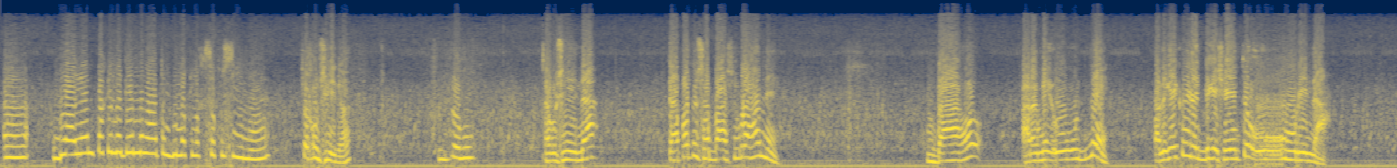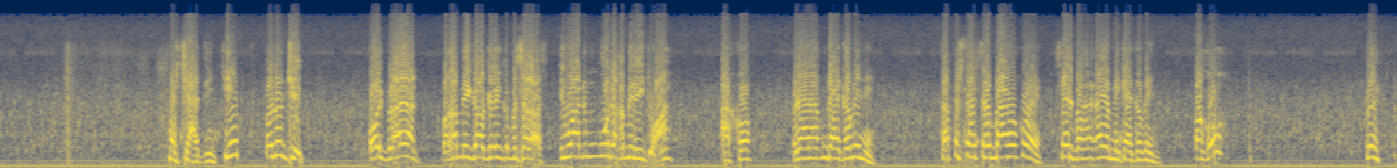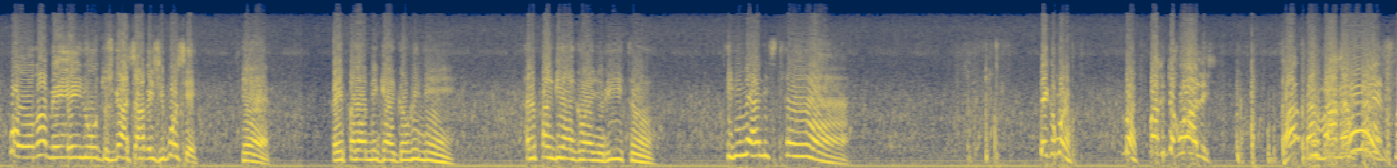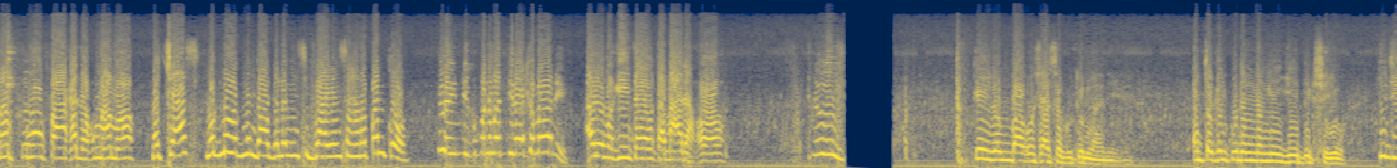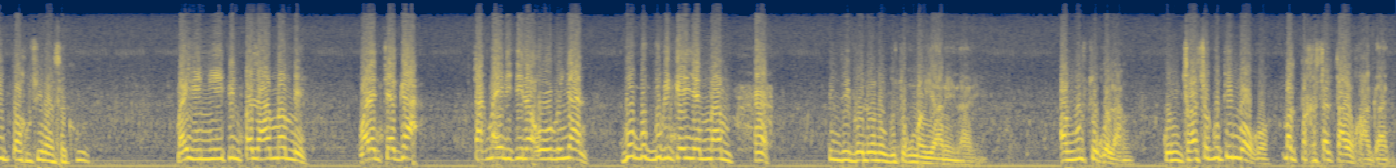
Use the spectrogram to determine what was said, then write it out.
Ah, Brian, pakilagay mo nga itong bulaklak sa kusina. Sa kusina? Ano? Sa kusina, dapat doon sa basurahan eh. Ang Baho. Parang may uod na eh. Palagay ko yung nagbigay sa'yo ito, uuuri na. Masyadong cheap. Anong chip? Oy, Brian, baka may gagawin ka pa sa labas. Iwanan mo muna kami rito, ha? Ako, wala na akong gagawin eh. Tapos na trabaho ko eh. Sir, baka kayo may gagawin. Ako? Eh, oo nga, may inuutos nga sa akin si boss eh. Sir, kayo pala may gagawin eh. Ano pang ginagawa niyo rito? Sige na, alis na. Teka muna, ba, bakit ako alis? Ma'am, ma'am, ma'am, upakan ako, ma'am, oh. Matyas, wag na wag nang gagalawin si Brian sa harapan ko. Eh, hindi ko pa naman tinatamaan eh. Ano, maghihintay akong tamaan ako? Kailan ba ako sasagutin, Lani? Ang tagal ko nang nangigibig sa'yo. Hindi pa ako sinasagot. May hinipin pala, ma'am, eh. Walang tiyaga. Tsak mainitin ang ulo niyan. Bubugbugin kayo niyan, ma'am. Eh, Hindi gano'n ang gusto kong mangyari, Lani. Ang gusto ko lang, kung sasagutin mo ako, magpakasal tayo kagad.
